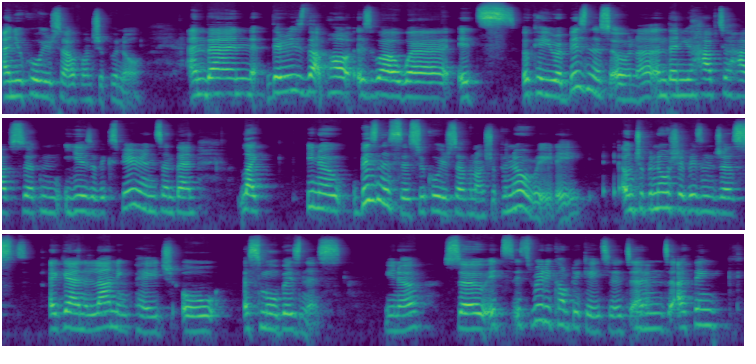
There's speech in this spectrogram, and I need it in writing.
and you call yourself entrepreneur. And then there is that part as well where it's okay, you're a business owner, and then you have to have certain years of experience, and then like you know, businesses to call yourself an entrepreneur really. Entrepreneurship isn't just again a landing page or a small business, you know? So it's it's really complicated and I think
